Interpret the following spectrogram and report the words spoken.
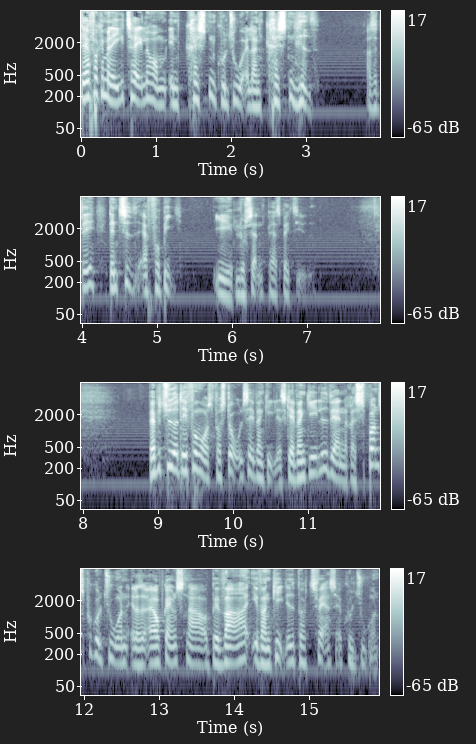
derfor kan man ikke tale om en kristen kultur eller en kristenhed. Altså det, den tid er forbi i Lausanne-perspektivet. Hvad betyder det for vores forståelse af evangeliet? Skal evangeliet være en respons på kulturen, eller er opgaven snarere at bevare evangeliet på tværs af kulturen?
